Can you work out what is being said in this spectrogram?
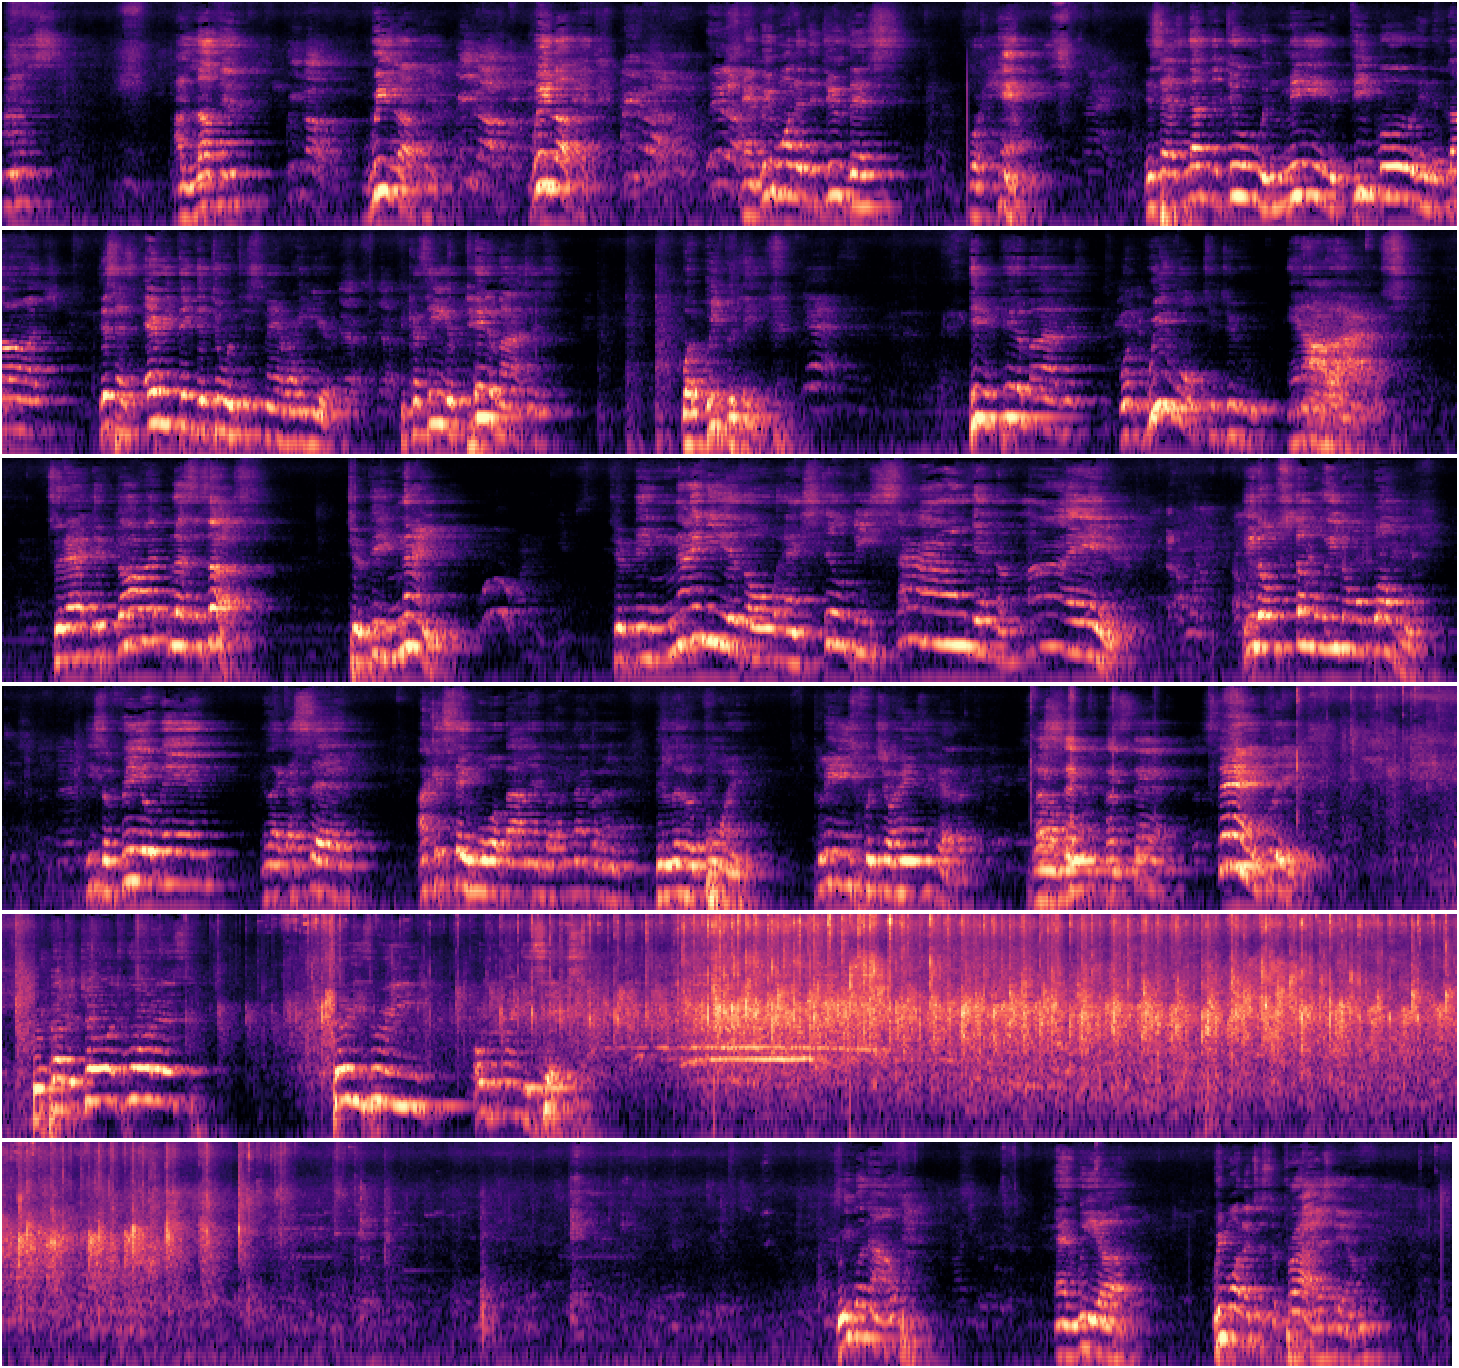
honest. I love him. We love him. We love him. We love him. We love him. We love him. We love him. And we wanted to do this for him. This has nothing to do with me and the people in the lodge. This has everything to do with this man right here. Yes, yes. Because he epitomizes what we believe. He epitomizes what we want to do in our lives. So that if God blesses us to be 90, to be 90 years old and still be sound in the mind. He don't stumble, he don't bumble. He's a real man. And like I said, I could say more about him, but I'm not going to belittle the point. Please put your hands together. Let's stand. Let's stand. Stand, please. For Brother George Waters, 33 over 96. We went out and we uh we wanted to surprise him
